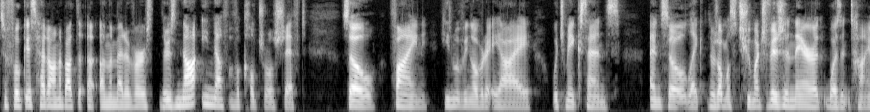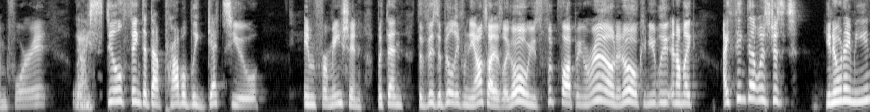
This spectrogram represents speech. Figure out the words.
to focus head on about the uh, on the metaverse. There's not enough of a cultural shift. So, fine, he's moving over to AI, which makes sense. And so like there's almost too much vision there, it wasn't time for it. Yeah. But I still think that that probably gets you information, but then the visibility from the outside is like, "Oh, he's flip-flopping around and oh, can you believe?" And I'm like, I think that was just you know what I mean?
